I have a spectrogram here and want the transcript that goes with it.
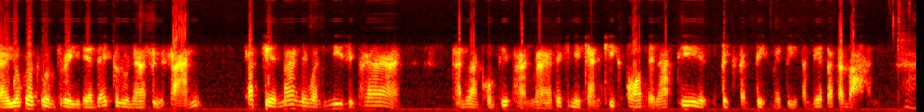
นายกรัฐมนตรีเนี่ยได้กรุณาสื่อสารชัดเจนมากในวันที่ 25 ธันวาคมที่ผ่านมาก็จะมีการคิกออฟไปละที่ตึกสันติในตีทำเนียบรัฐบาลค่ะ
